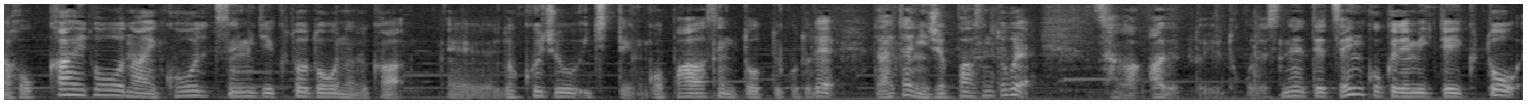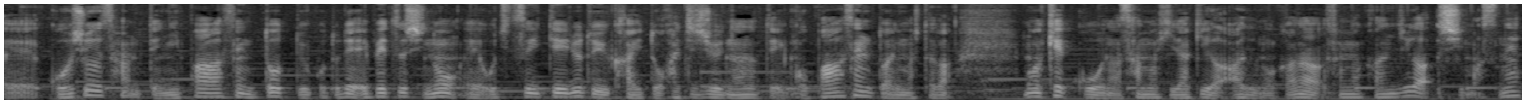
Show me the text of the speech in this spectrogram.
ゃあ北海道内公立で見ていくとどうなるかえー、61.5%ということで大体20%ぐらい差があるというところですね。で全国で見ていくと、えー、53.2%ということで江別市の、えー、落ち着いているという回答87.5%ありましたが、まあ、結構な差の開きがあるのかなそんな感じがしますね。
